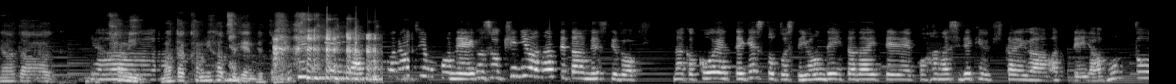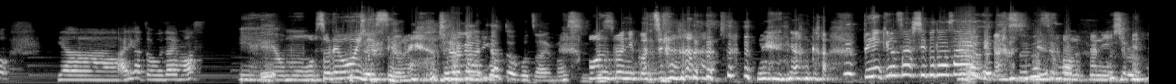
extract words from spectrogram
やだ。神、また神発言出た。いやいや私もラジオもね、そう気にはなってたんですけど、なんかこうやってゲストとして呼んでいただいて、こう話できる機会があって、いや、本当、いやーありがとうございます。いやいや、もう恐れ多いですよね。こちらがありがとうございます。本当にこちらが、ね、なんか、勉強させてくださいって感じです、すいませんもう本当に。むしろね、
